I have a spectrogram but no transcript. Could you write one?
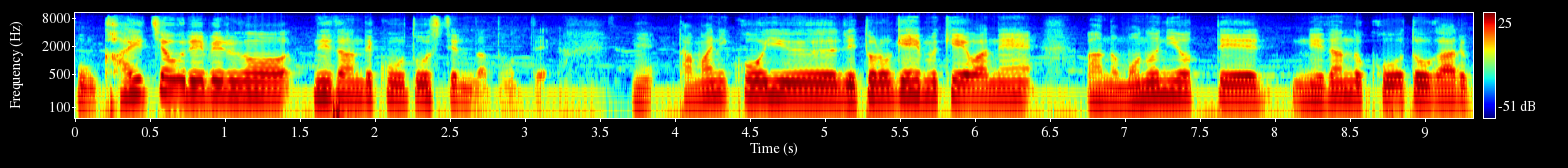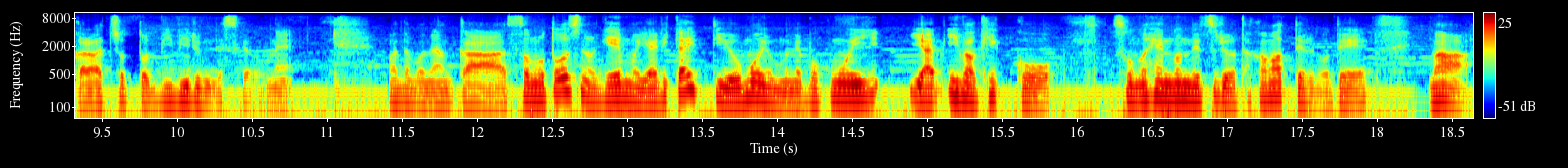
本買えちゃうレベルの値段で高騰してるんだと思って。ね、たまにこういうレトロゲーム系はね、あの、ものによって値段の高騰があるからちょっとビビるんですけどね。まあでもなんか、その当時のゲームをやりたいっていう思いもね、僕もや今結構その辺の熱量高まってるので、ま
